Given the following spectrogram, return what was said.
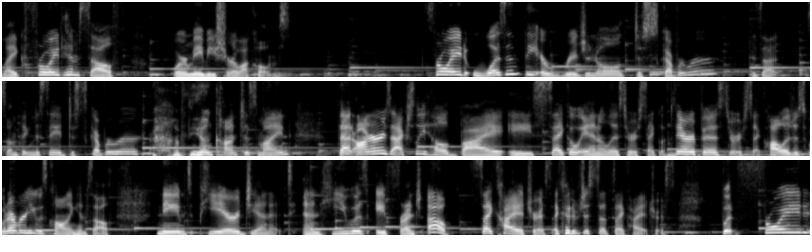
like Freud himself or maybe Sherlock Holmes. Freud wasn't the original discoverer. Is that something to say? Discoverer of the unconscious mind. That honor is actually held by a psychoanalyst or a psychotherapist or a psychologist, whatever he was calling himself, named Pierre Janet. And he was a French, oh, psychiatrist. I could have just said psychiatrist. But Freud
